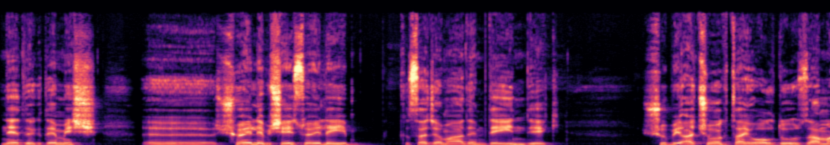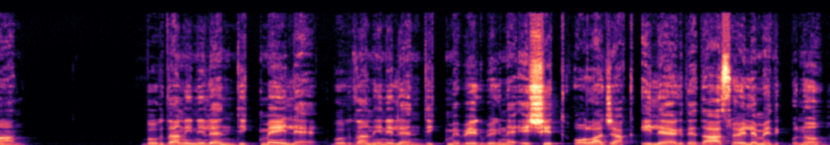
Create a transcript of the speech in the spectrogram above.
nedir demiş. Ee, şöyle bir şey söyleyeyim. Kısaca madem değindik. Şu bir açıortay olduğu zaman buradan inilen dikme ile buradan inilen dikme birbirine eşit olacak ileride. Daha söylemedik bunu.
